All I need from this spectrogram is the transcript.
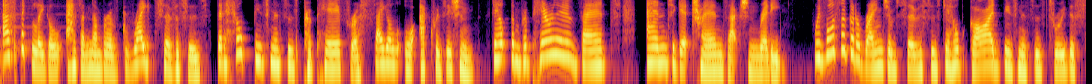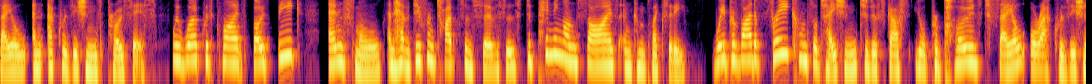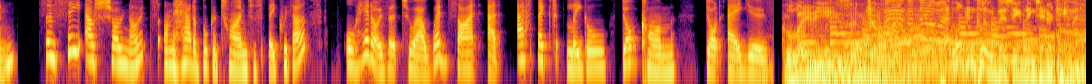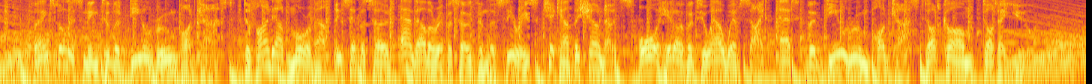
Aspect Legal has a number of great services that help businesses prepare for a sale or acquisition, to help them prepare in advance and to get transaction ready. We've also got a range of services to help guide businesses through the sale and acquisitions process. We work with clients both big and small and have different types of services depending on size and complexity. We provide a free consultation to discuss your proposed sale or acquisition. So, see our show notes on how to book a time to speak with us, or head over to our website at aspectlegal.com Ladies and gentlemen, That will conclude this evening's entertainment. Thanks for listening to the Deal Room Podcast. To find out more about this episode and other episodes in the series, check out the show notes or head over to our website at thedealroompodcast.com.au.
